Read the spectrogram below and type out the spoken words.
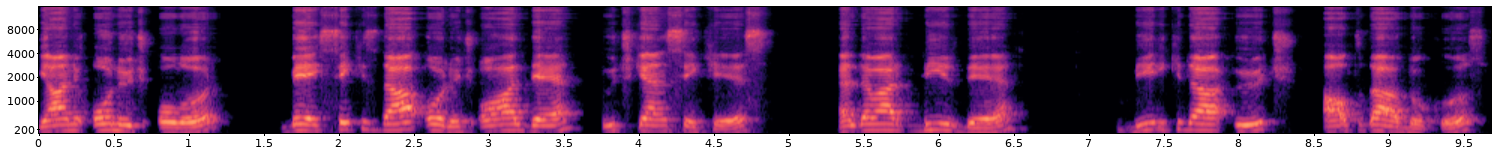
yani 13 olur. 5, 8 daha 13. O halde üçgen 8. Elde var 1D. 1, 2 daha 3. 6 daha 9.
